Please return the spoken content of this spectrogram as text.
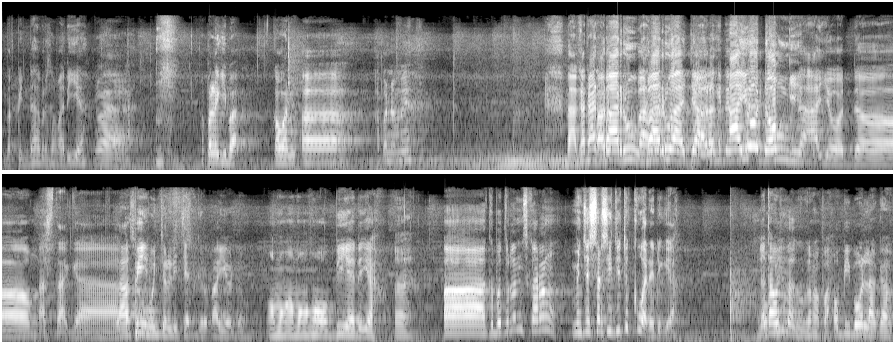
Berpindah bersama dia. Wah. Apalagi Pak? Kawan eh apa namanya? Nah kan, Kan baru- baru aja. Ayo bicara- dong. Udah ayo dong. Astaga. Langsung Tapi muncul di chat grup ayo dong. ngomong-ngomong hobi ya, Dik ya. Ah. Eh, kebetulan sekarang Manchester City itu kuat ya, Dik ya. Nggak tahu juga gue kenapa. Hobi bola kau.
